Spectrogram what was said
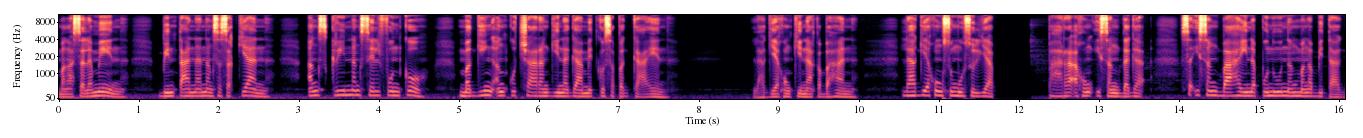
Mga salamin, bintana ng sasakyan, ang screen ng cellphone ko, maging ang kutsarang ginagamit ko sa pagkain. Lagi akong kinakabahan. Lagi akong sumusulyap. Para akong isang daga sa isang bahay na puno ng mga bitag.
